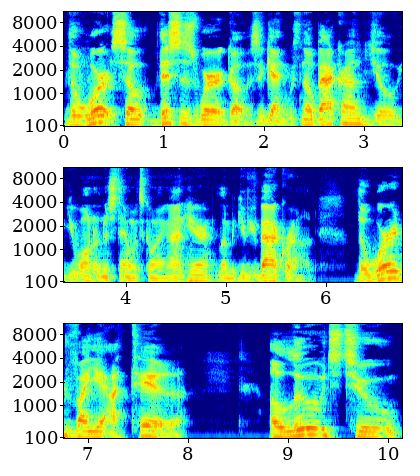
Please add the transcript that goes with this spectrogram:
The word, so this is where it goes. Again, with no background, you you won't understand what's going on here. Let me give you background. The word vayater alludes to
